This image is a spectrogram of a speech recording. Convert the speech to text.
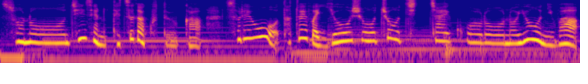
その人生の哲学というかそれを例えば幼少超ちっちゃい頃のようには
